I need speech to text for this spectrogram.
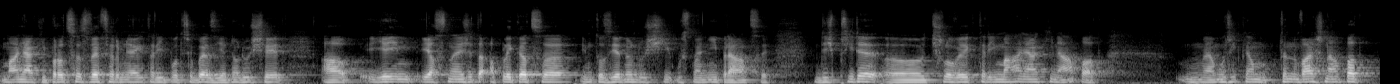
má nějaký proces ve firmě, který potřebuje zjednodušit a je jim jasné, že ta aplikace jim to zjednoduší, usnadní práci. Když přijde eh, člověk, který má nějaký nápad, mm, já mu říkám, ten váš nápad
